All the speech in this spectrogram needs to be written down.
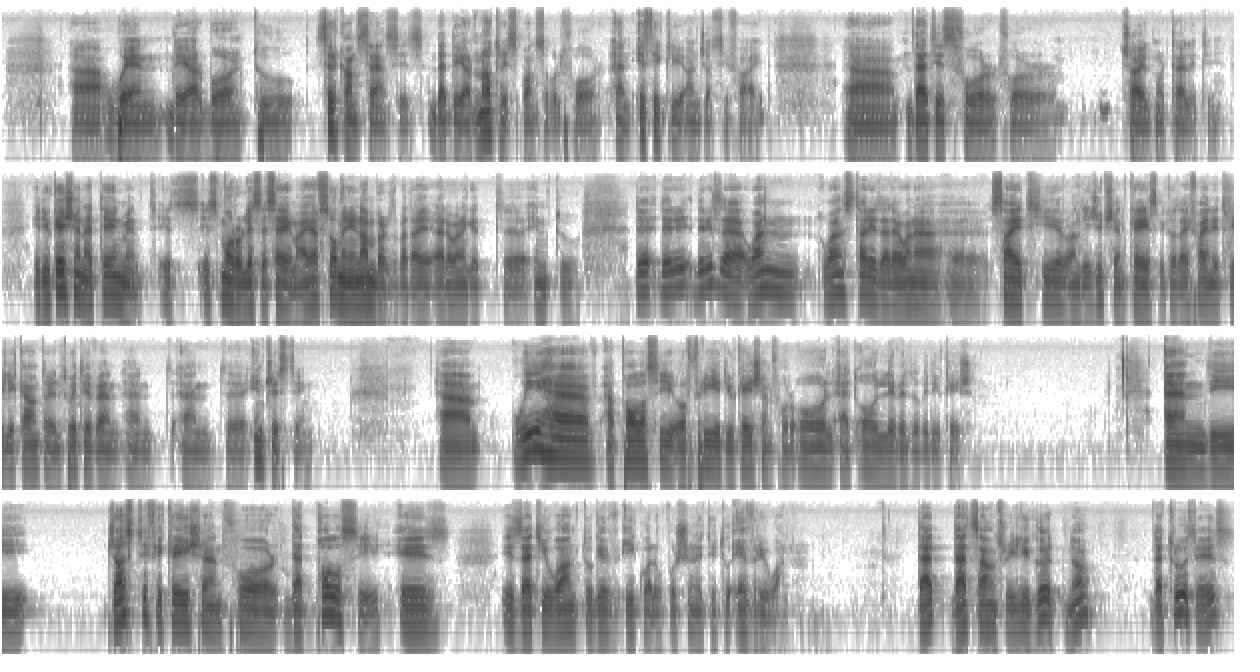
uh, when they are born to circumstances that they are not responsible for and ethically unjustified. Uh, that is for, for child mortality. Education attainment, it's, it's more or less the same. I have so many numbers, but I, I don't want to get uh, into. There, there, is a one, one study that I want to uh, cite here on the Egyptian case because I find it really counterintuitive and, and, and uh, interesting. Um, we have a policy of free education for all at all levels of education. And the justification for that policy is, is that you want to give equal opportunity to everyone. That, that sounds really good, no? The truth is,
